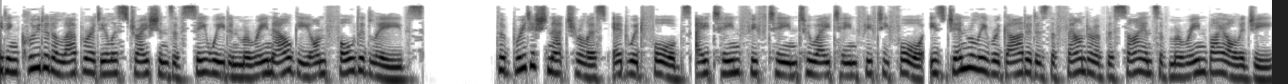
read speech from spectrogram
It included elaborate illustrations of seaweed and marine algae on folded leaves. The British naturalist Edward Forbes (1815–1854) is generally regarded as the founder of the science of marine biology.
